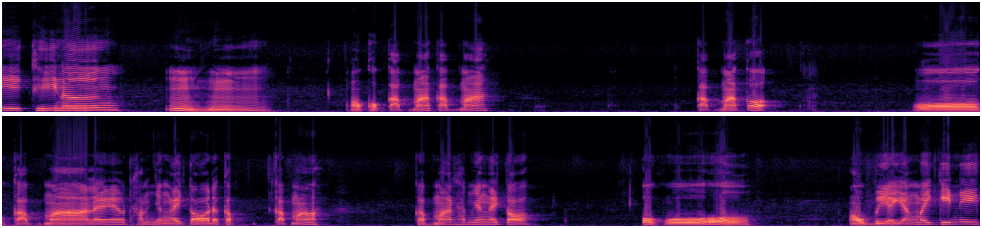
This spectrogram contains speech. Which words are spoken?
อีกทีหนึ่งอือหือเอาเขากลับมากลับมากลับมาก็ โอ้กลับมาแล้วทำยังไงต่อนะครับ กลับมา กลับมาทำยังไงต่อ โอ้โห เอาเบียร์ยังไม่กินอีก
